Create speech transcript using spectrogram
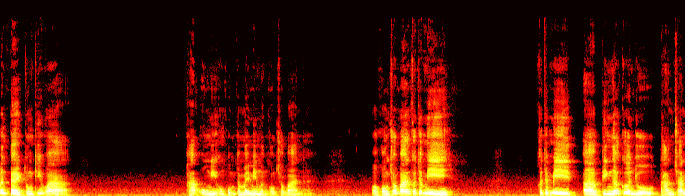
มันแปลกตรงที่ว่า พระองค์นี้ของผมทำไมไม่เหมือนของชาวบ้านนะฮะออของชาวบ้านเขาจะมีเขาจะมีติ่งเนื้อเกินอยู่ฐานชั้น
